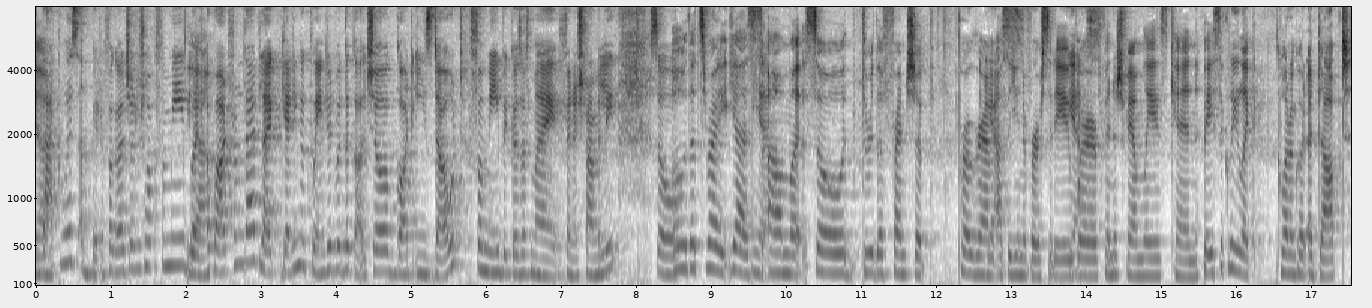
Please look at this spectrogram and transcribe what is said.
yeah. that was a bit of a cultural shock for me but Yeah. apart from that like getting acquainted with the culture got eased out for me because of my finnish family so Oh, that's right. Yes. Yeah. Um, so through the friendship program at the university Yes. where Finnish families can basically like quote unquote adopt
